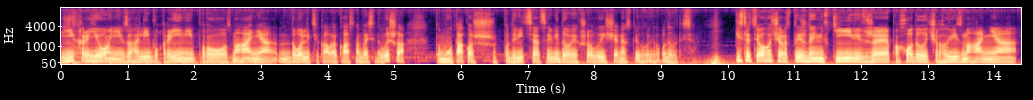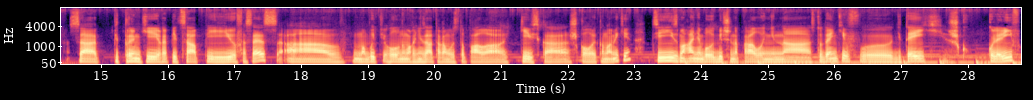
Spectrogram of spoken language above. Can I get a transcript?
їх регіоні, взагалі в Україні, про змагання. Доволі цікава і класна бесіда вийшла. Тому також подивіться це відео, якщо ви ще не встигли його подивитися. Після цього через тиждень в Києві вже проходили чергові змагання за підтримки RapidSap і UFSS, а мабуть, головним організатором виступала Київська школа економіки. Ці змагання були більше направлені на студентів, е, дітей, школярів.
